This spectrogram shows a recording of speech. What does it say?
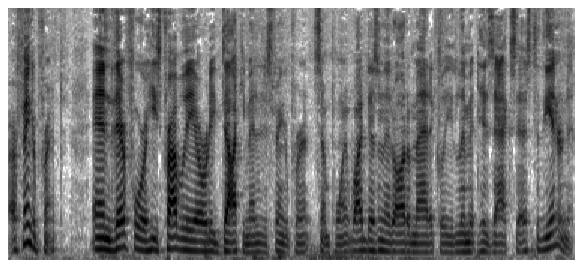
our fingerprint, and therefore he's probably already documented his fingerprint at some point. Why doesn't it automatically limit his access to the internet?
